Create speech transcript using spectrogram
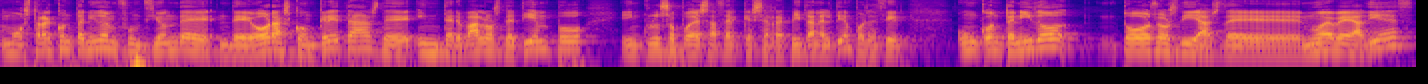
mostrar contenido en función de, horas concretas, de intervalos de tiempo, incluso puedes hacer que se repita en el tiempo, es decir, un contenido todos los días de 9 a 10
